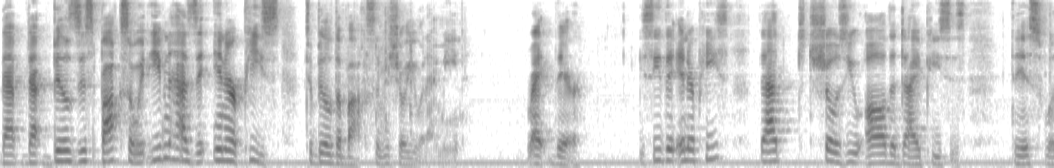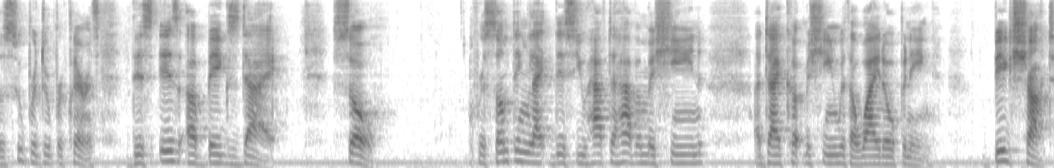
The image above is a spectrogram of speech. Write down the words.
that, that builds this box. So it even has the inner piece to build the box. Let me show you what I mean. Right there. You see the inner piece? That shows you all the die pieces. This was super duper clearance. This is a Bigz die. So for something like this, you have to have a machine, a die cut machine with a wide opening. Big shot,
